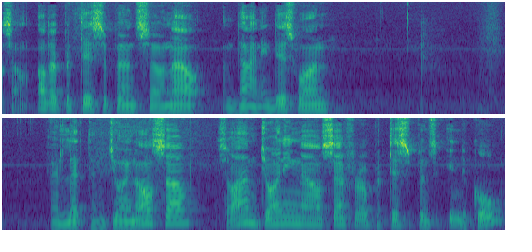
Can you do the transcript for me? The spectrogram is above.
some other participants. So now I'm dialing this one and let them join also. So I'm joining now several participants in the call.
